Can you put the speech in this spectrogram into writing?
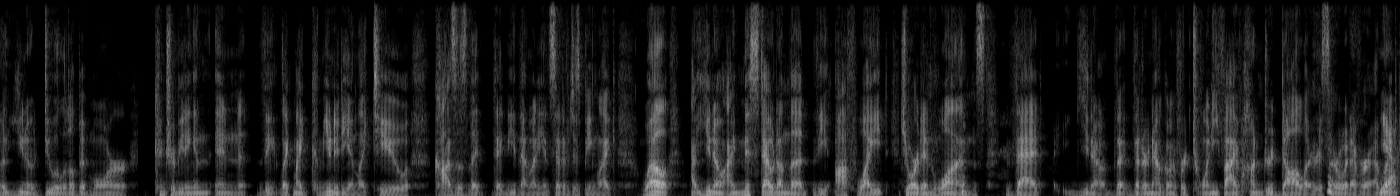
uh, you know do a little bit more contributing in in the like my community and like to causes that that need that money instead of just being like well you know i missed out on the the off-white jordan ones that you know that, that are now going for $2500 or whatever i'm Yeah. like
